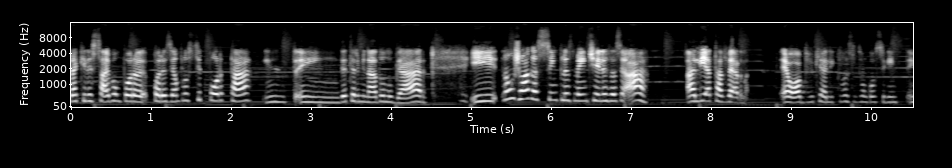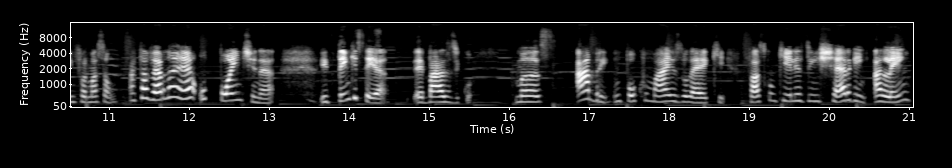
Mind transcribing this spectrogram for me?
para que eles saibam, por, por exemplo, se portar em, em determinado lugar. E não joga simplesmente eles assim, ah, ali é a taverna é óbvio que é ali que vocês vão conseguir informação. A taverna é o point, né? E tem que ter, é básico. Mas abre um pouco mais o leque, faz com que eles enxerguem além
